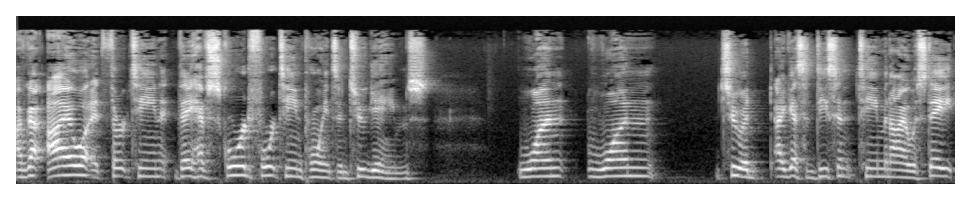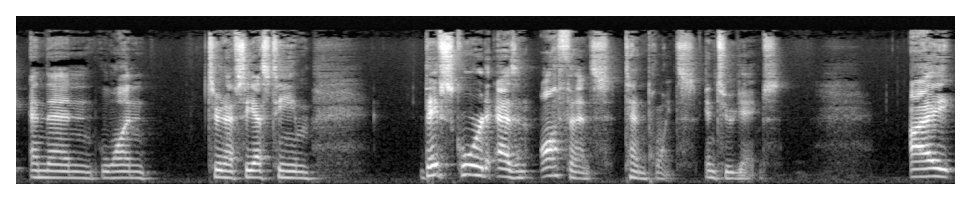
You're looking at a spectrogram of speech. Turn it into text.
I've got Iowa at 13. They have scored 14 points in two games. One one to a I guess a decent team in Iowa State and then one to an FCS team they've scored as an offense 10 points in two games. I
